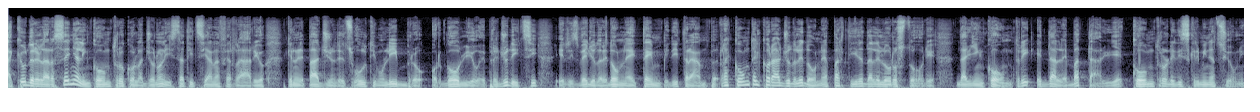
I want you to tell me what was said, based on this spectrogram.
A chiudere la rassegna l'incontro con la giornalista Tiziana Ferrario, che nelle pagine del suo ultimo libro Orgoglio e pregiudizi, il risveglio delle donne ai tempi di Trump, racconta il coraggio delle donne a partire dalle loro storie, dagli incontri e dalle battaglie contro le discriminazioni.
